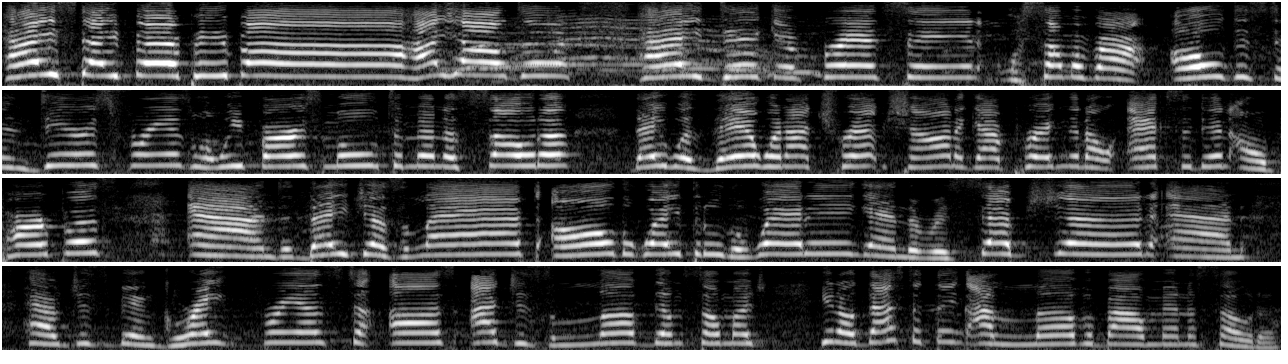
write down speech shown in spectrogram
Hey, State Fair people! How y'all doing? Hey, Dick and Francine, some of our oldest and dearest friends when we first moved to Minnesota. They were there when I trapped Sean and got pregnant on accident on purpose. And they just laughed all the way through the wedding and the reception and have just been great friends to us. I just love them so much. You know, that's the thing I love about Minnesota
